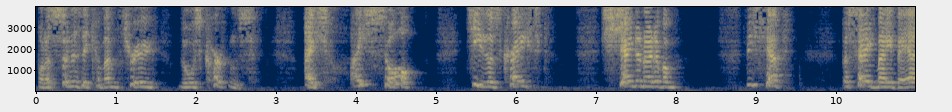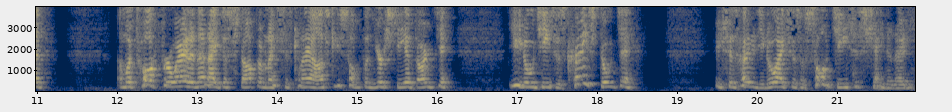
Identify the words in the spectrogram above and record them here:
But as soon as he came in through those curtains, I I saw Jesus Christ shining out of him. He sat beside my bed and we talked for a while and then I just stopped him and I says, can I ask you something? You're saved, aren't you? You know Jesus Christ, don't you? He says, how did you know? I says, I saw Jesus shining out of you.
